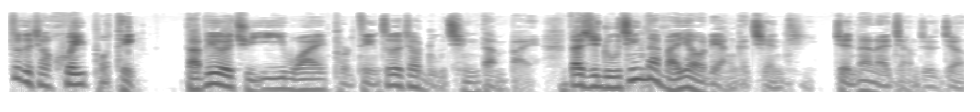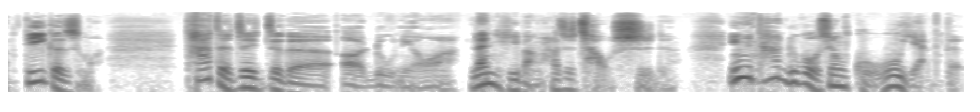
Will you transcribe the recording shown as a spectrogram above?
这个叫 Whey protein。W H E Y protein 这个叫乳清蛋白，但是乳清蛋白要有两个前提，简单来讲就是这样。第一个是什么？它的这这个呃乳牛啊，那希望它是草饲的，因为它如果是用谷物养的，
